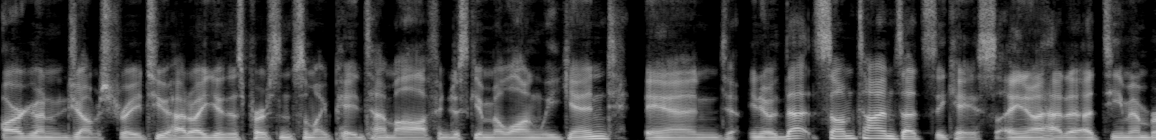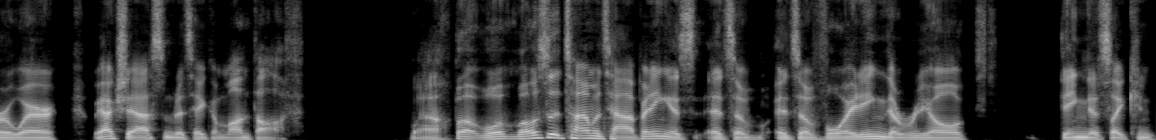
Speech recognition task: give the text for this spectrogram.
are going to jump straight to how do I give this person some like paid time off and just give them a long weekend. And, you know, that sometimes that's the case. You know, I had a, a team member where we actually asked them to take a month off. Wow. But what, most of the time what's happening is it's a, it's avoiding the real thing that's like con-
